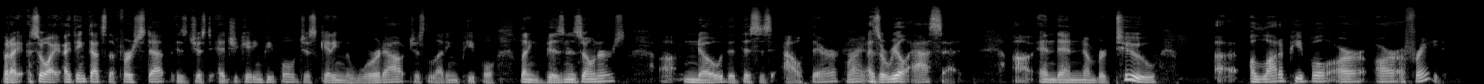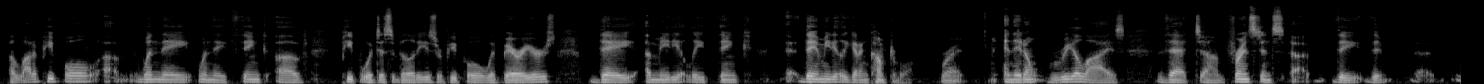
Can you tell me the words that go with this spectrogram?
But I, so I, I think that's the first step is just educating people, just getting the word out, just letting people, letting business owners uh, know that this is out there Right. as a real asset. Uh, and then number two, uh, a lot of people are are afraid. A lot of people, um, when they when they think of people with disabilities or people with barriers, they immediately think they immediately get uncomfortable Right. And they don't realize that, um, for instance, uh, the the uh,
